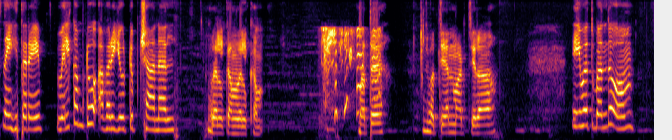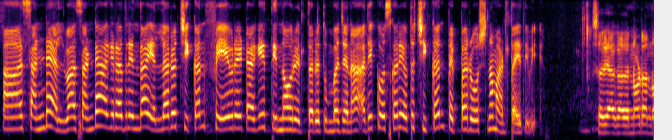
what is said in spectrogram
ಸ್ನೇಹಿತರೆ welcome to our YouTube channel welcome welcome ಮತ್ತೆ ಇವತ್ತು ಏನು ಮಾಡ್ತೀರಾ? ಇವತ್ತು ಬಂದು ಸಂಡೇ ಅಲ್ವಾ? ಸಂಡೇ ಆಗಿರೋದ್ರಿಂದ ಎಲ್ಲರೂ ಚಿಕನ್ ಫೇವ್ರೇಟ್ ಆಗಿ ತಿನ್ನೋರು ಇರ್ತಾರೆ ತುಂಬ ಜನ. ಅದಕ್ಕೋಸ್ಕರ ಇವತ್ತು ಚಿಕನ್ ಪೆಪ್ಪರ್ ರೋಸ್ಟ್ನ ಮಾಡ್ತಾ ಇದ್ದೀವಿ ಸರಿ ಹಾಗಾದ್ರೆ ನೋಡೋಣ.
